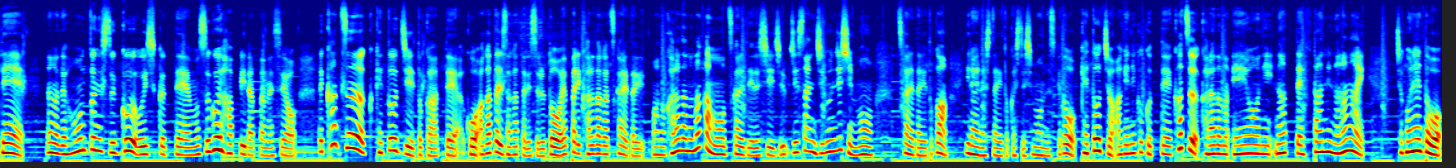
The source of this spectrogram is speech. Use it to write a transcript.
でなので本当にすっごい美味しくてもうすごいハッピーだったんですよ。でかつ血糖値とかってこう上がったり下がったりするとやっぱり体が疲れたりあの体の中も疲れているし実際に自分自身も疲れたりとかイライラしたりとかしてしまうんですけど血糖値を上げにくくってかつ体の栄養になって負担にならないチョコレートを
